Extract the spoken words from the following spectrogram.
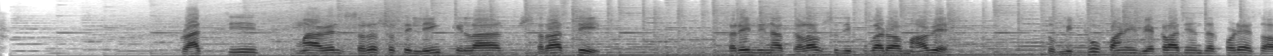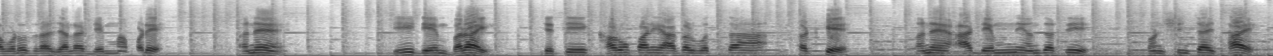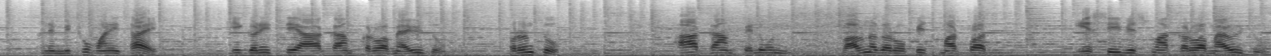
પ્રાચીનમાં આવેલ સરસ્વતી લિંક કિલ્લા સરાજથી ખરેલીના તળાવ સુધી પુગાડવામાં આવે, તો મીઠું પાણી વેકળાની અંદર પડે, તો આ વડોદરા ઝાલા ડેમમાં પડે અને એ ડેમ ભરાય. જેથી ખારું પાણી આગળ વધતા અટકે અને આ ડેમની અંદરથી પણ સિંચાઈ થાય અને મીઠું પાણી થાય. એ ગણિતથી આ કામ કરવામાં આવ્યું હતું. પરંતુ આ કામ પેલું ભાવનગર ઓફિસ મારફત એસી વીસમાં કરવામાં આવ્યું હતું.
